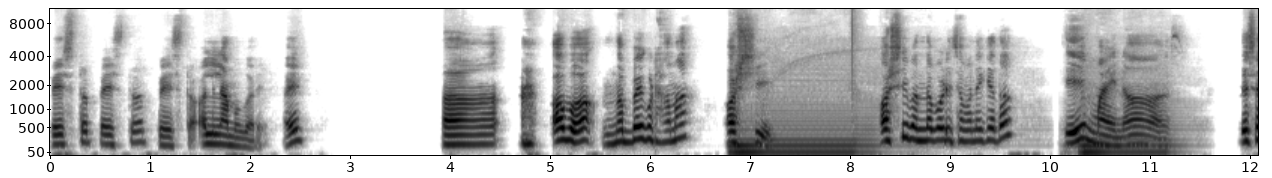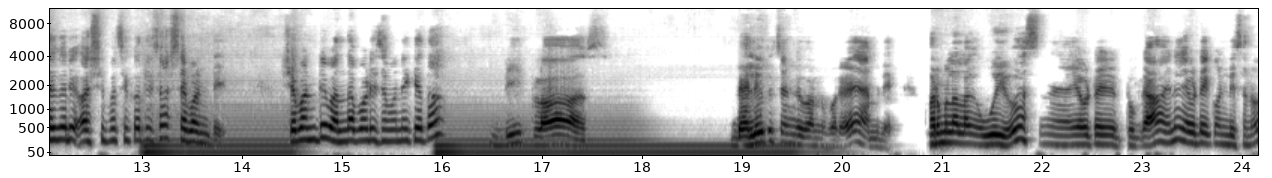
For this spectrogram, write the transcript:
पेस्ट पेस्ट पेस्ट अलि लामो गरेँ है? अब नब्बेको ठाउँमा अस्सी अस्सीभन्दा बढी छ भने के त? ए माइनस त्यसै गरी अस्सी पछि कति छ? सेभेन्टी। सेभेन्टीभन्दा बढी छ भने के त? बी प्लस भ्याल्यु त चेन्ज गर्नु पऱ्यो है हामीले। फर्मुला लग उयो हो एउटै टुक्रा हो होइन? एउटै कन्डिसन हो।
